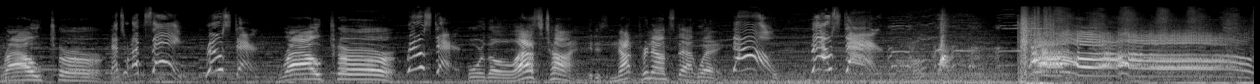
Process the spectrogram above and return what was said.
Router. That's what I'm saying. Rooster. Router. Rooster. For the last time, it is not pronounced that way. No. Rooster. Ah!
